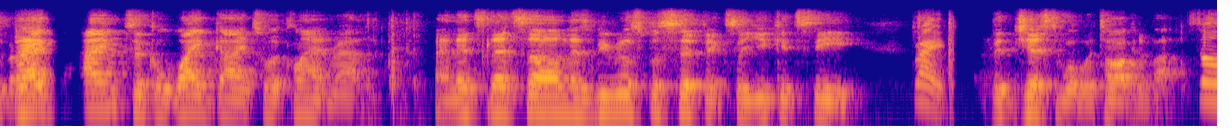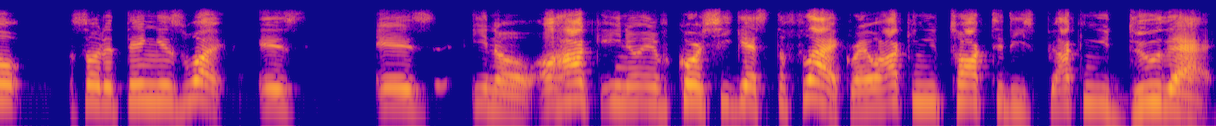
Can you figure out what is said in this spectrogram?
a black guy took a white guy to a Klan rally. And let's let's um let's be real specific so you could see right the gist of what we're talking about. So so the thing is what is is you know oh, how you know and of course he gets the flack right. Well, how can you talk to these? How can you do that?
